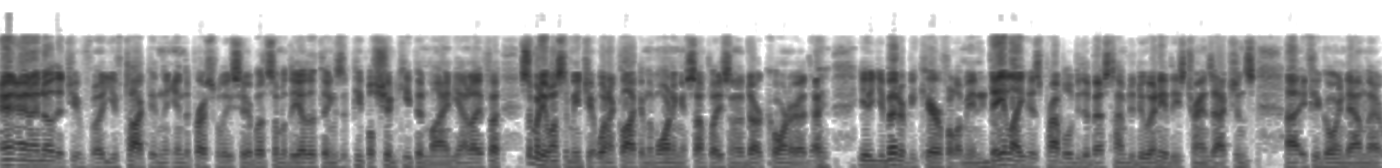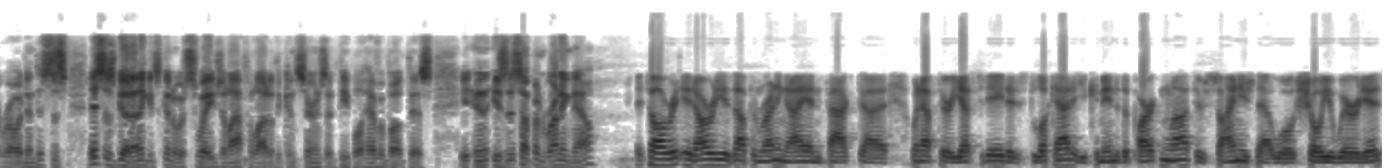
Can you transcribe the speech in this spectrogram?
And, and, I know that you've uh, you've talked in the in the press release here about some of the other things that people should keep in mind. You know, if uh, somebody wants to meet you at one o'clock in the morning in someplace in a dark corner, I, you, you, better be careful. I mean, daylight is probably the best time to do any of these transactions uh, if you're going down that road. And this is this is good. I think it's going to assuage an awful lot of the concerns that people have about this. Is this up and running now? It's already it already is up and running. I in fact uh, went up there yesterday to just look at it. You come into the parking lot. There's signage that will show you where it is.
